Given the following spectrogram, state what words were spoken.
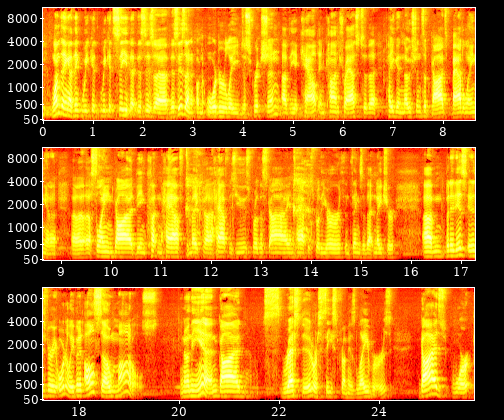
one thing I think we could we could see that this is a this is an, an, orderly description of the account in contrast to the pagan notions of gods battling and a, a slain god being cut in half to make uh, half is used for the sky and half is for the earth and things of that nature. Um, but it is it is very orderly. But it also models. You know, in the end, God rested or ceased from his labors. God's work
